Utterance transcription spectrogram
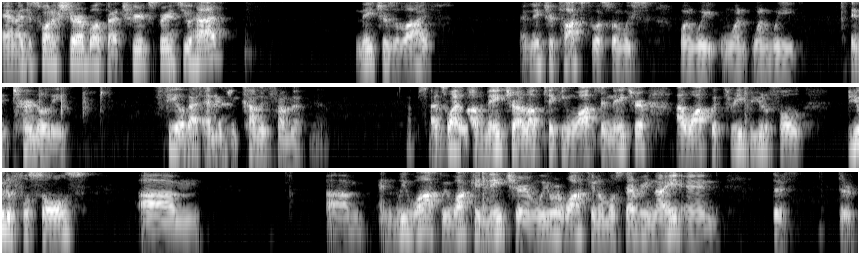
and I just want to share about that tree experience you had. Nature's alive, and nature talks to us when we when we when when we internally feel that energy coming from it. Absolutely. That's why I love nature. I love taking walks in nature. I walk with three beautiful, beautiful souls. Um, um, and we walk, we walk in nature, and we were walking almost every night. And they're they're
